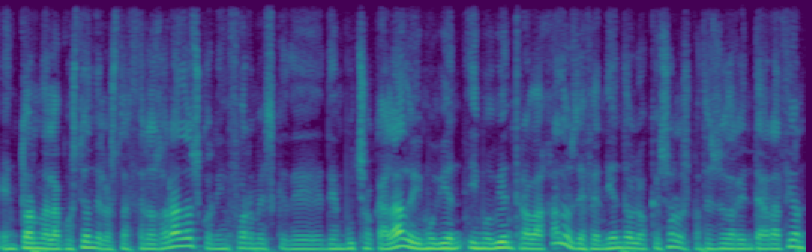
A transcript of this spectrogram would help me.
en torno a la cuestión de los terceros grados, con informes que de, mucho calado y muy bien y muy bien trabajados, defendiendo lo que son los procesos de reintegración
